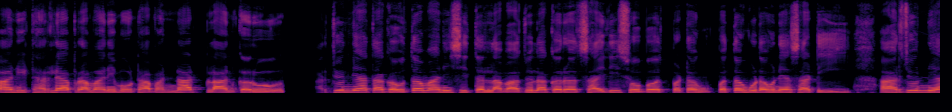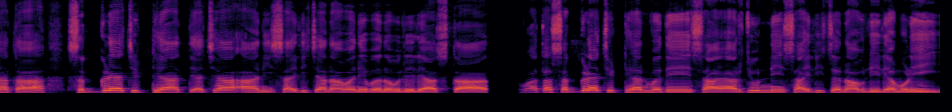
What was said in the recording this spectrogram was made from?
आणि ठरल्याप्रमाणे मोठा भन्नाट प्लान करून अर्जुनने आता गौतम आणि शीतलला बाजूला करत सायलीसोबत पतंग पतंग उडवण्यासाठी अर्जुनने आता सगळ्या चिठ्ठ्या त्याच्या आणि सायलीच्या नावाने बनवलेल्या असतात. आता सगळ्या चिठ्ठ्यांमध्ये साय अर्जुनने सायलीचं नाव लिहिल्यामुळे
